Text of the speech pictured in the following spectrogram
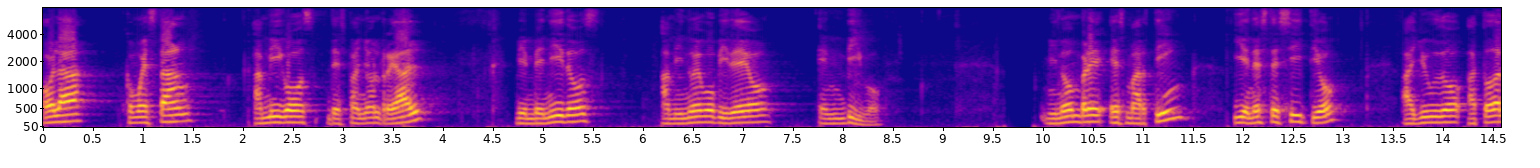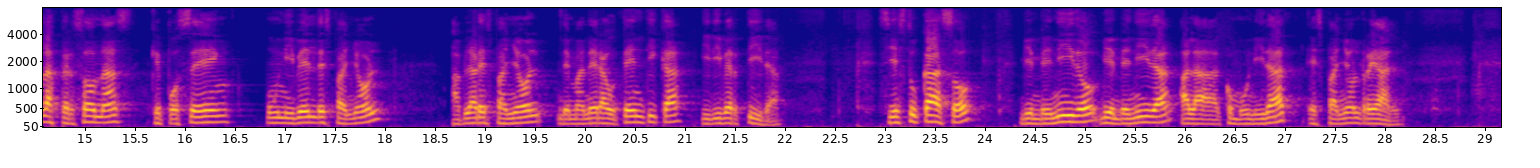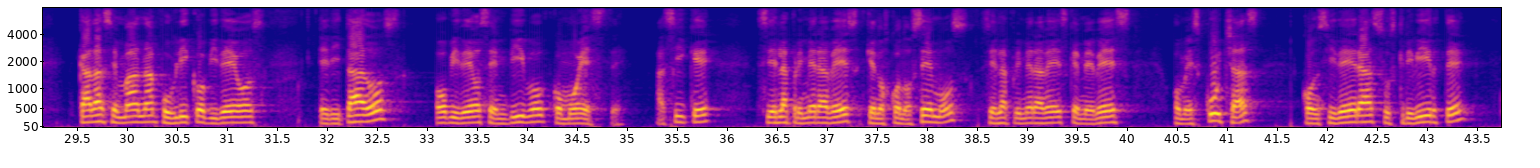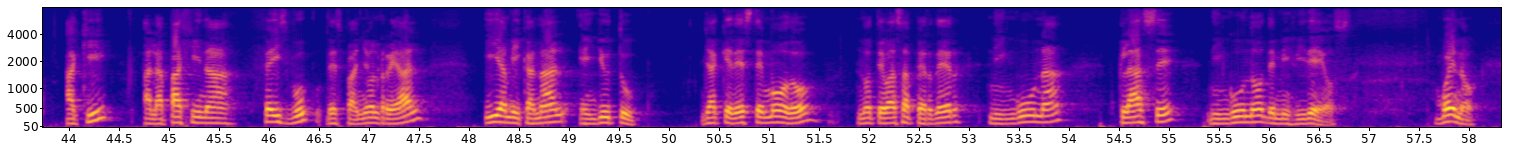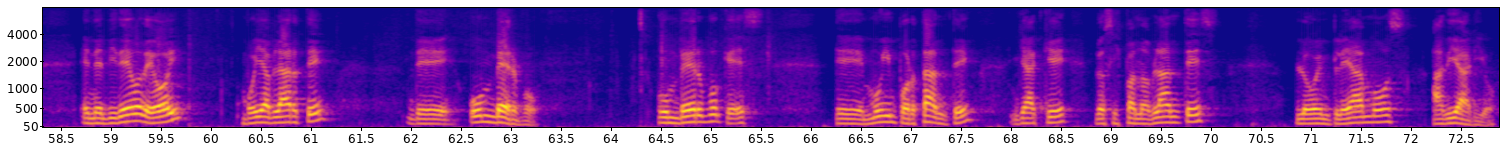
Hola, ¿cómo están amigos de Español Real? Bienvenidos a mi nuevo video en vivo. Mi nombre es Martín y en este sitio ayudo a todas las personas que poseen un nivel de español, hablar español de manera auténtica y divertida. Si es tu caso, bienvenido, bienvenida a la comunidad Español Real. Cada semana publico videos editados o videos en vivo como este. Así que si es la primera vez que nos conocemos, si es la primera vez que me ves o me escuchas, considera suscribirte aquí a la página Facebook de Español Real y a mi canal en YouTube, ya que de este modo no te vas a perder ninguna clase, ninguno de mis videos. Bueno, en el video de hoy voy a hablarte de un verbo, un verbo que es eh, muy importante, ya que los hispanohablantes lo empleamos a diario.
